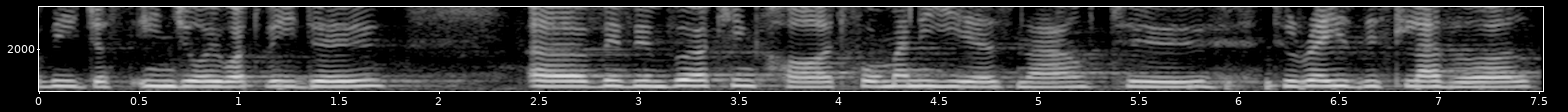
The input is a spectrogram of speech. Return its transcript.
we just enjoy what we do uh, we've been working hard for many years now to, to raise this level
